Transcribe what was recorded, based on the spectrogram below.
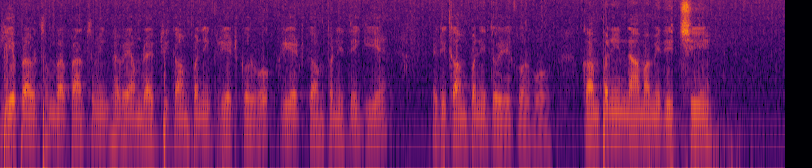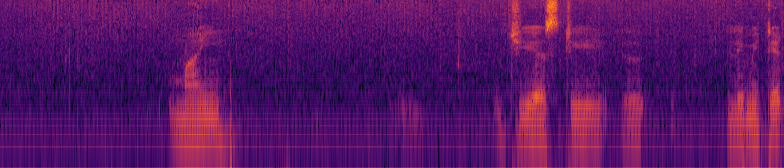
গিয়ে প্রথম বা প্রাথমিকভাবে আমরা একটি কোম্পানি ক্রিয়েট করব। ক্রিয়েট কোম্পানিতে গিয়ে এটি কোম্পানি তৈরি করব। কোম্পানির নাম আমি দিচ্ছি মাই জিএসটি লিমিটেড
